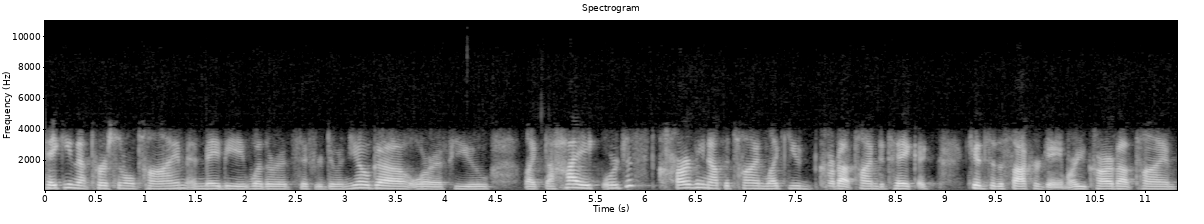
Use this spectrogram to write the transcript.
taking that personal time and maybe whether it's if you're doing yoga or if you like to hike or just carving out the time like you'd carve out time to take a kids to the soccer game or you carve out time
